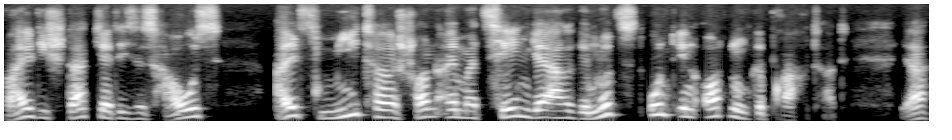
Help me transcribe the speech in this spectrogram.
weil die Stadt ja dieses Haus als Mieter schon einmal zehn Jahre genutzt und in Ordnung gebracht hat. Ja,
